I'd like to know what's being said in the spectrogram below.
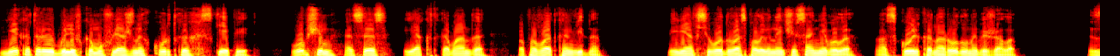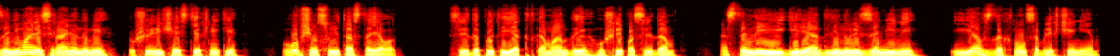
Некоторые были в камуфляжных куртках с кепи. В общем, СС, яхт-команда, по повадкам видно. Меня всего два с половиной часа не было, а сколько народу набежало. Занимались ранеными, тушили часть техники. В общем, суета стояла. Следопыты яхт-команды ушли по следам. Остальные егеря двинулись за ними, и я вздохнул с облегчением.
